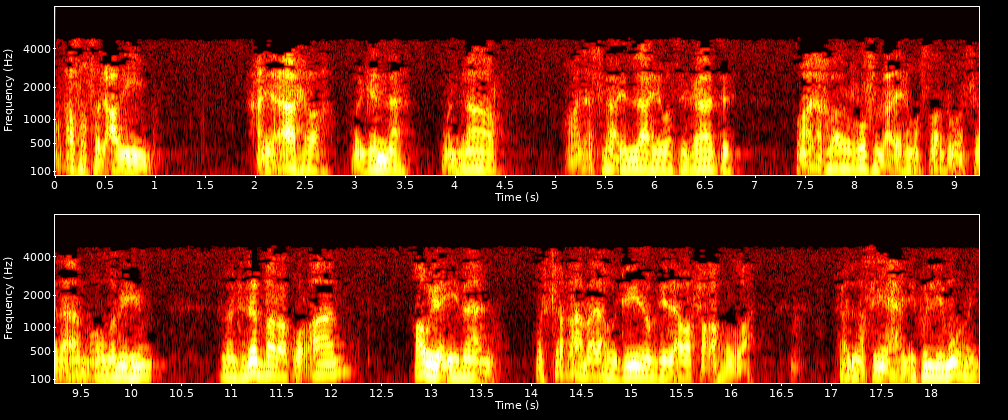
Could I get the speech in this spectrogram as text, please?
القصص العظيم عن الآخرة والجنة والنار وعن أسماء الله وصفاته وعن أخبار الرسل عليهم الصلاة والسلام وأممهم. فمن تدبر القرآن قوي إيمانه واستقام له دينه إذا وفقه الله. فالنصيحة لكل مؤمن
